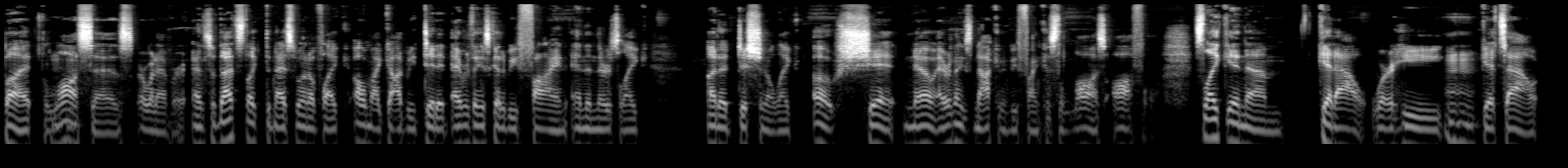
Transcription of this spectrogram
but the law Mm-hmm. says or whatever." And so that's like the nice one of like, "Oh my god, we did it. Everything's going to be fine." And then there's like an additional like, "Oh shit, no, everything's not going to be fine because the law is awful." It's like in um Get Out where he hmm gets out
